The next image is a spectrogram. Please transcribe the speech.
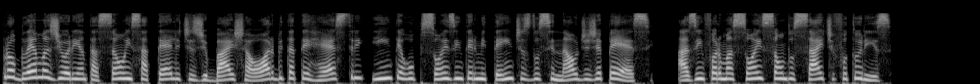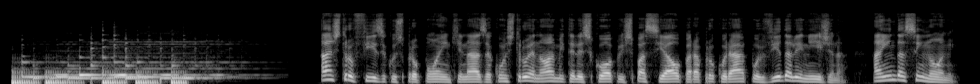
problemas de orientação em satélites de baixa órbita terrestre e interrupções intermitentes do sinal de GPS. As informações são do site Futuriz. Astrofísicos propõem que NASA construa enorme telescópio espacial para procurar por vida alienígena, ainda sem nome.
